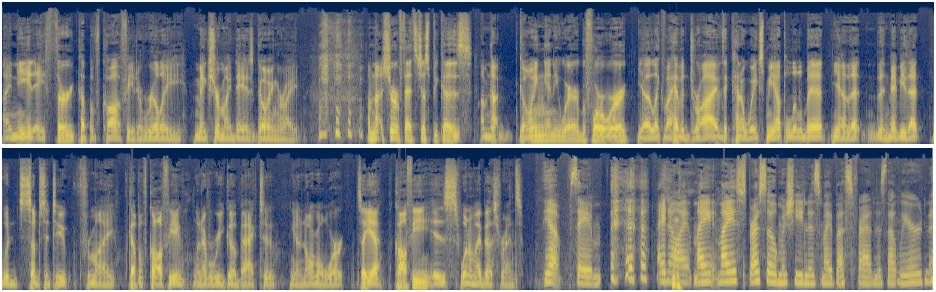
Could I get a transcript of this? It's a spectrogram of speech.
I need a third cup of coffee to really make sure my day is going right. I'm not sure if that's just because I'm not going anywhere before work. Yeah, like if I have a drive that kind of wakes me up a little bit, yeah, that then maybe that would substitute for my cup of coffee whenever we go back to, you know, normal work. So yeah, coffee is one of my best friends. Yep, same. I know. I, my my espresso machine is my best friend. Is that weird?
